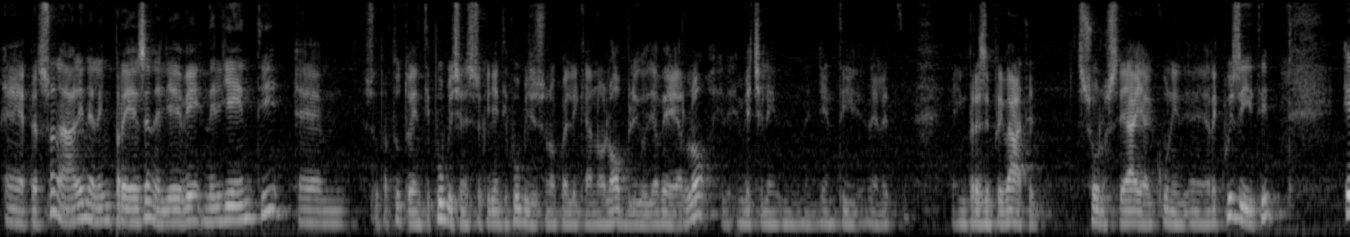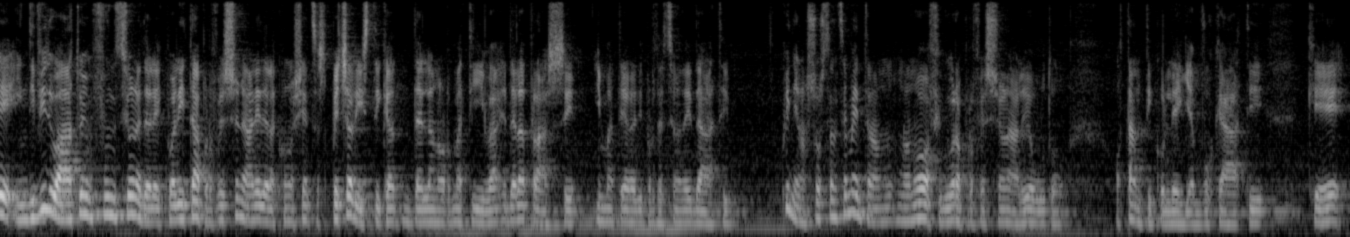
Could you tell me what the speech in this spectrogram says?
eh, personali nelle imprese, negli, negli enti, ehm, soprattutto enti pubblici, nel senso che gli enti pubblici sono quelli che hanno l'obbligo di averlo, invece le, enti, nelle imprese private solo se hai alcuni eh, requisiti, e individuato in funzione delle qualità professionali e della conoscenza specialistica della normativa e della prassi in materia di protezione dei dati. Quindi è sostanzialmente una, una nuova figura professionale. Io ho, avuto, ho tanti colleghi avvocati che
